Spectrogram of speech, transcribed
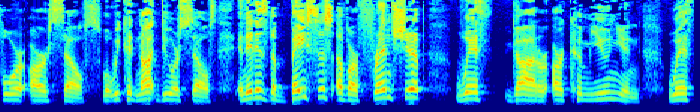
for ourselves, what we could not do ourselves. And it is the basis of our friendship with God or our communion with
